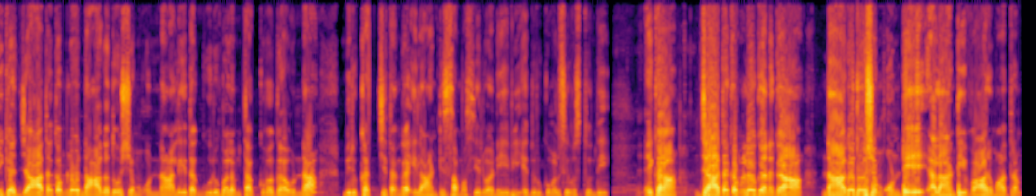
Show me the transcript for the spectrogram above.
ఇక జాతకంలో నాగదోషం ఉన్నా లేదా గురుబలం తక్కువగా ఉన్నా మీరు ఖచ్చితంగా ఇలాంటి సమస్యలు అనేవి ఎదుర్కోవాల్సి వస్తుంది. ఇక జాతకంలో గనక నాగదోషం ఉంటే అలాంటి వారు మాత్రం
